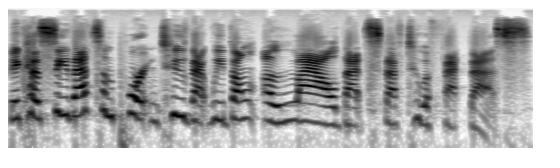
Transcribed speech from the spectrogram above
Because, see, that's important too that we don't allow that stuff to affect us.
